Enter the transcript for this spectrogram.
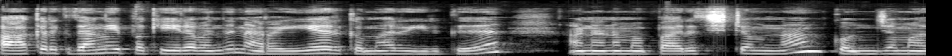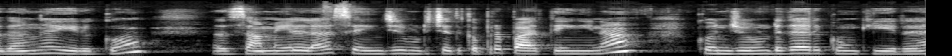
பார்க்குறக்கு தாங்க இப்போ கீரை வந்து நிறைய இருக்க மாதிரி இருக்குது ஆனால் நம்ம பறிச்சிட்டோம்னா கொஞ்சமாக தாங்க இருக்கும் சமையல்லாம் செஞ்சு முடிச்சதுக்கப்புறம் பார்த்தீங்கன்னா கொஞ்சோண்டு தான் இருக்கும் கீரை.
